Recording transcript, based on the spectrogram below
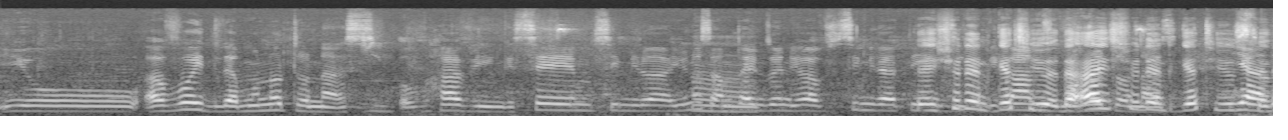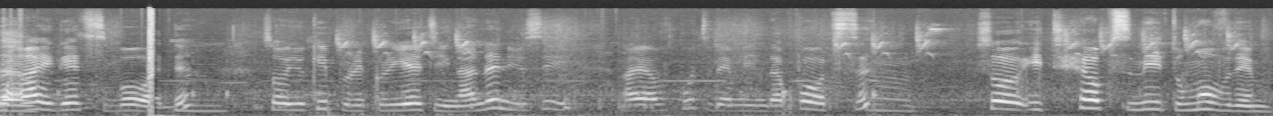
you avoid the monotonous mm. of having same similar. You know, mm. sometimes when you have similar things, They it shouldn't get you, the eye shouldn't get used yeah, to the them. eye gets bored. So you keep recreating, and then you see, I have put them in the pots. So it helps me to move them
